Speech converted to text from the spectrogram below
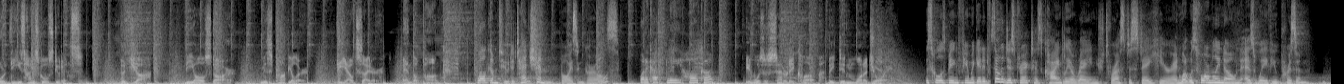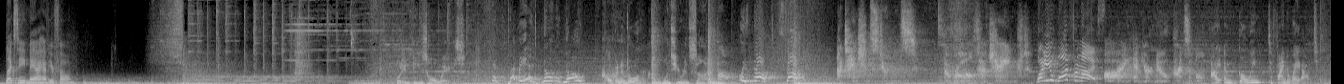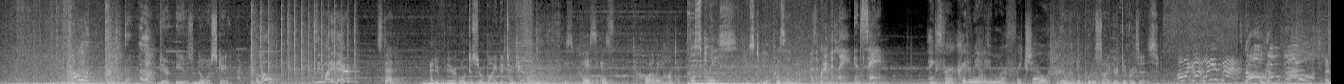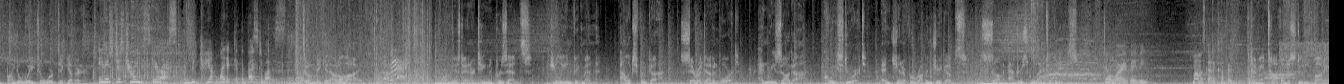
for these high school students. The jock, the all-star, Miss Popular, the outsider, and the punk. Welcome to detention, boys and girls. Wanna cuff me, Hall Cop? It was a Saturday club they didn't want to join. The school is being fumigated, so the district has kindly arranged for us to stay here in what was formerly known as Wayview Prison. Lexi, may I have your phone? But in these hallways, Let me in! No, no! Open the door. once you're inside, Please, no! Stop! Attention students, the rules have changed. What do you want from us? I am your new principal. I am going to find a way out. there is no escape. Hello? Is anybody there? It's dead. And if they're going to survive detention, This place is totally haunted. This place used to be a prison for the criminally insane. Thanks for creeping me out even more, freak show. they'll have to put aside their differences Oh my god, what is that? Go, go, go! and find a way to work together It is just trying to scare us, and we can't let it get the best of us. to make it out alive. Mar Vista Entertainment presents Gillian Vigman, Alex Frnka, Sarah Davenport, Henry Zaga, Coy Stewart, and Jennifer Robyn Jacobs. Some after school activities Don't worry, baby. Mama's got it covered. can be tough on the student body.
